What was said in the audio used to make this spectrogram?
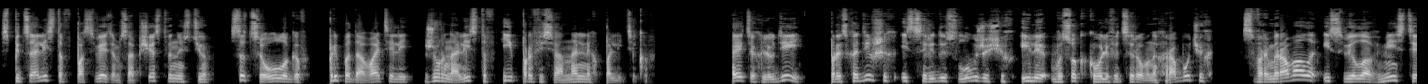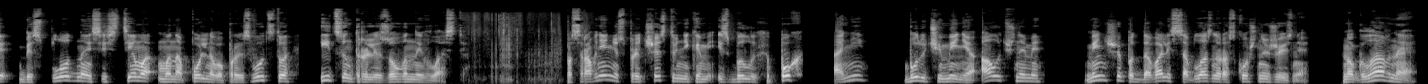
специалистов по связям с общественностью, социологов, преподавателей, журналистов и профессиональных политиков. Этих людей, происходивших из среды служащих или высококвалифицированных рабочих, сформировала и свела вместе бесплодная система монопольного производства и централизованной власти. По сравнению с предшественниками из былых эпох, они, будучи менее алчными, меньше поддавались соблазну роскошной жизни, но главное,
